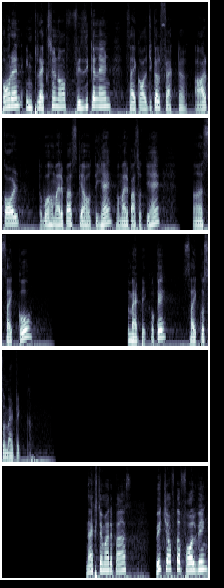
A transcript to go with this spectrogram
for an interaction of physical and psychological factor are called तो वो हमारे पास क्या होती है? वो हमारे पास होती है साइकोसोमैटिक ओके साइकोसोमैटिक नेक्स्ट हमारे पास which of the following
